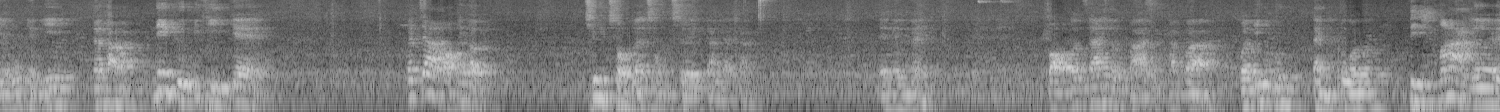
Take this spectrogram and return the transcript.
อย่างนู้นอย่างนี้นะครับ นี่คือวิธีแก้ พระเจ้าบอกให้เราชื่นชมและชมเชยกันและกันเห็นไหมบอกคนซ้ายคนขวาสิครับว่า วันนี้คุณแต่งตัวดีมากเลย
